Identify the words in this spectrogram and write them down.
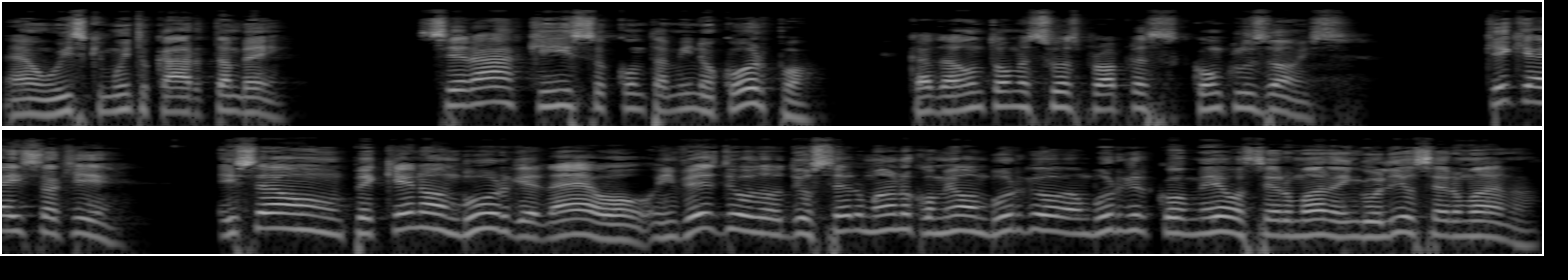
é um uísque muito caro também. Será que isso contamina o corpo? Cada um toma suas próprias conclusões. O que, que, é isso aqui? Isso é um pequeno hambúrguer, né? Ou, em vez de o, de o ser humano comer o hambúrguer, o hambúrguer comeu o ser humano, engoliu o ser humano.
